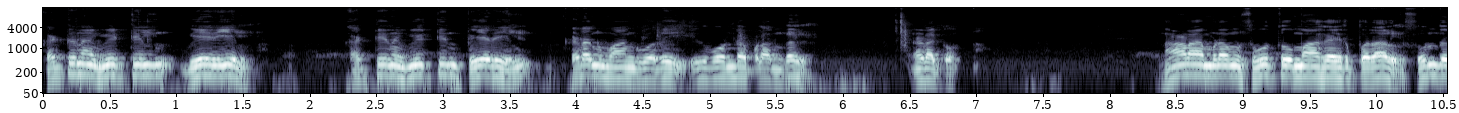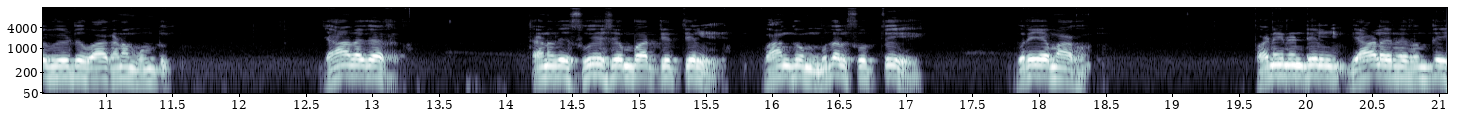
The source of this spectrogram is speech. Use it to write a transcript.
கட்டின வீட்டில் வேரியில் கட்டின வீட்டின் பெயரில் கடன் வாங்குவது இது போன்ற பலன்கள் நடக்கும். நாலாம் இடம் சுகத்துவமாக இருப்பதால் சொந்த வீடு வாகனம் உண்டு. ஜாதகர் தனது சுய சம்பாத்தியத்தில் வாங்கும் முதல் சொத்து விரயமாகும். பனிரெண்டில் வியாழனிருந்து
